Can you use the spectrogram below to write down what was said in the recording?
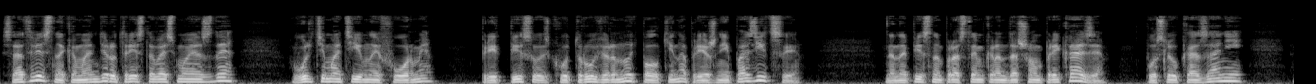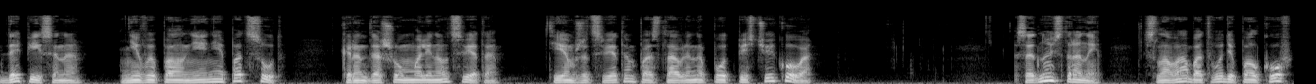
Соответственно, командиру 308 СД в ультимативной форме предписывалось к утру вернуть полки на прежние позиции. На написанном простым карандашом приказе после указаний дописано «Невыполнение под суд» карандашом малинового цвета. Тем же цветом поставлена подпись Чуйкова. С одной стороны, слова об отводе полков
